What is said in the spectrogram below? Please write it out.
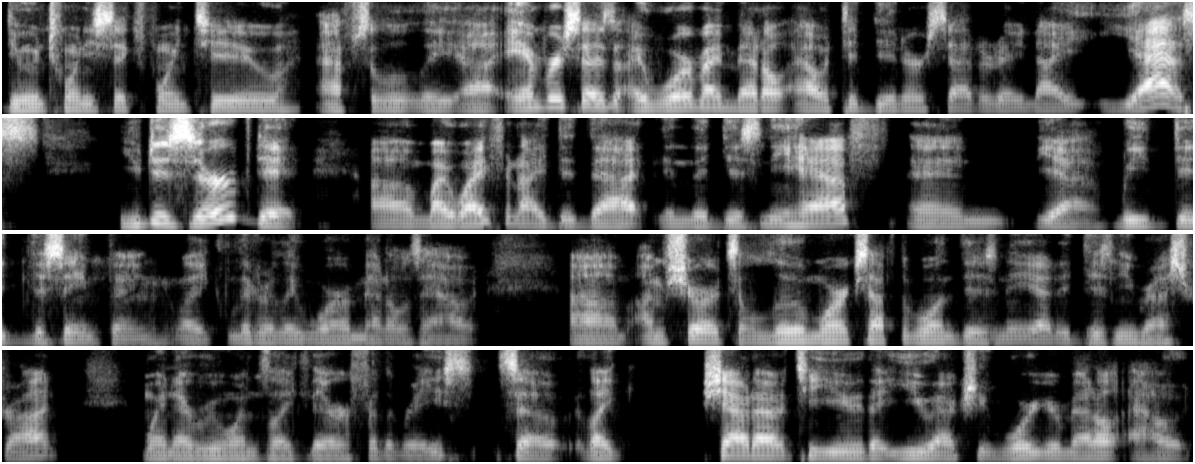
doing 26.2. Absolutely. Uh, Amber says, I wore my medal out to dinner Saturday night. Yes, you deserved it. Uh, my wife and I did that in the Disney half. And yeah, we did the same thing, like literally wore medals out. Um, I'm sure it's a little more acceptable in Disney at a Disney restaurant when everyone's like there for the race. So, like, shout out to you that you actually wore your medal out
